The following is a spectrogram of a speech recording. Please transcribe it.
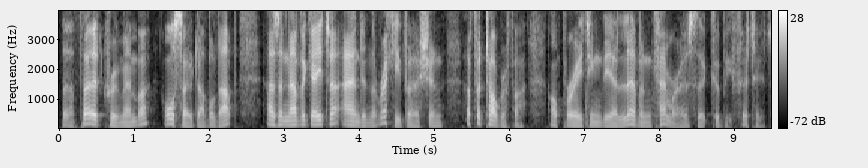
The third crew member also doubled up as a navigator and, in the recce version, a photographer operating the 11 cameras that could be fitted.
